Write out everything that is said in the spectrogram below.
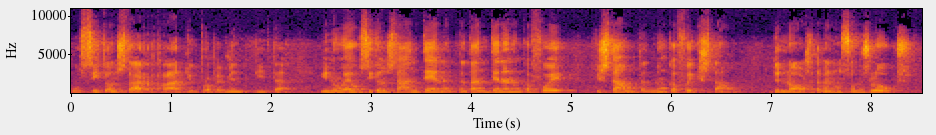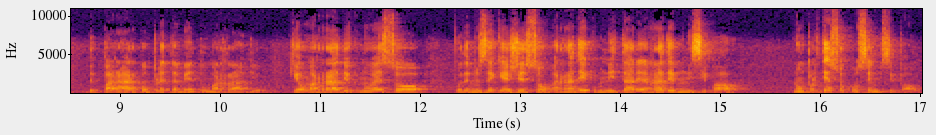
o sítio onde está a rádio propriamente dita e não é o sítio onde está a antena. Portanto, a antena nunca foi questão. Portanto, nunca foi questão de nós, também não somos loucos, de parar completamente uma rádio, que é uma rádio que não é só podemos dizer que é gestão. A rádio é comunitária, a rádio é municipal. Não pertence ao Conselho Municipal,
